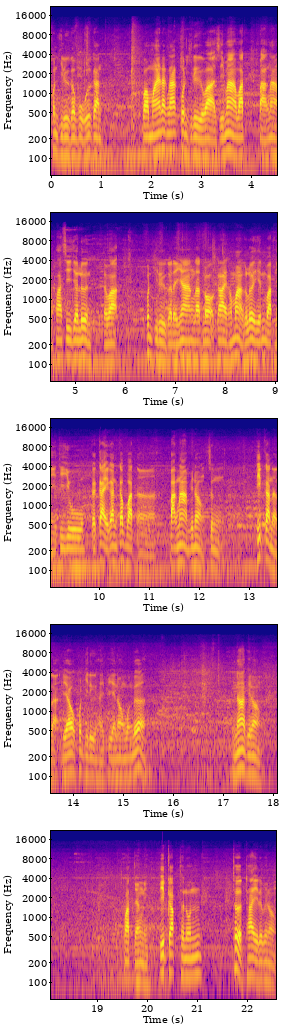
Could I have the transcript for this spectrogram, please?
คนขี้ดื้อกับหูคือกันเป้าหมายหลักๆ คนขี้ดื้อว่าสิมาวัดปากน้ำภาษีเจริญ แต่ว่าคนขี้ดื้อก็ได้ย่างลัดเลาะกายเขามาก็เลยเห็นวัดนี่ที่อยู่ใกล้ๆกันกับวัดอ่อปากน้ำพี่น้อง ซึ่ง ติดกันนั่นแหละเดี๋ยวคนกี่ดื้อให้พี่น้องเบิ่งเด้อหน้าพี่น้อง วัดยังนี่ ติดกับถนนเทิดไทยเด้อพี่น้อง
